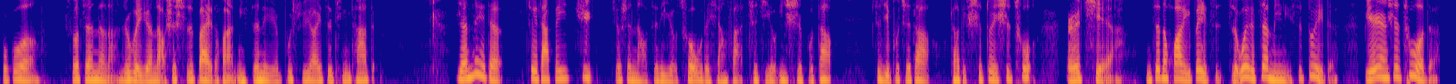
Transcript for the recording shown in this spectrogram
不过说真的啦，如果一个人老是失败的话，你真的也不需要一直听他的。人类的最大悲剧就是脑子里有错误的想法，自己又意识不到，自己不知道到底是对是错。而且啊，你真的花了一辈子，只为了证明你是对的，别人是错的。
